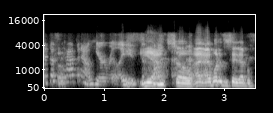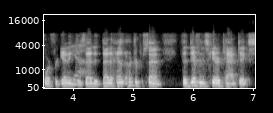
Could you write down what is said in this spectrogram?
that doesn't happen out here, really. So- yeah so I, I wanted to say that before forgetting because that that 100% the different scare tactics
